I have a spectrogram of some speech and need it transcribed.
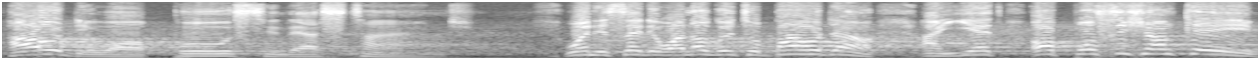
How they were opposed in their stand. When they said they were not going to bow down and yet opposition came.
